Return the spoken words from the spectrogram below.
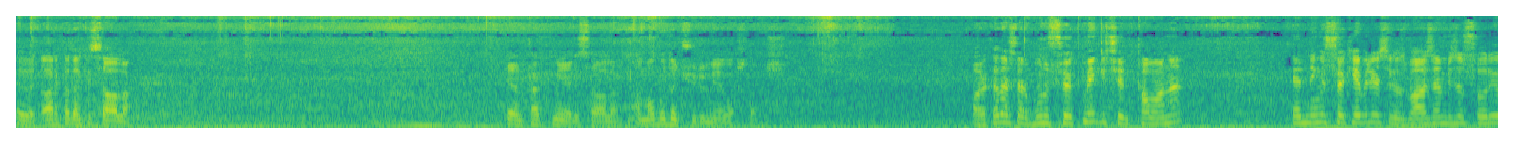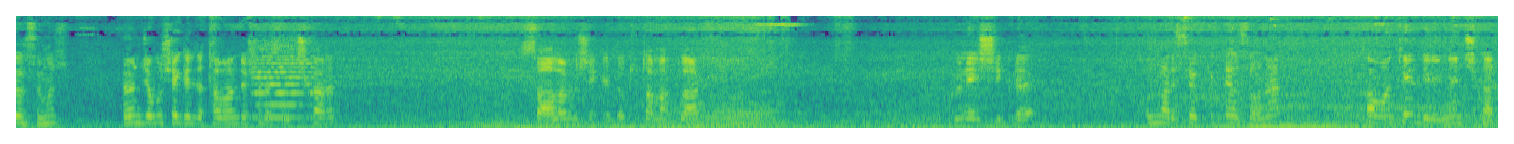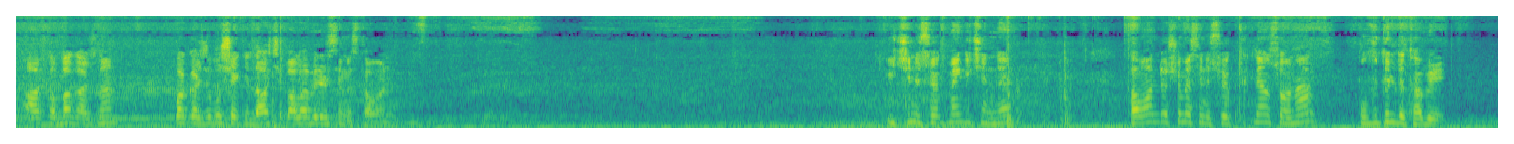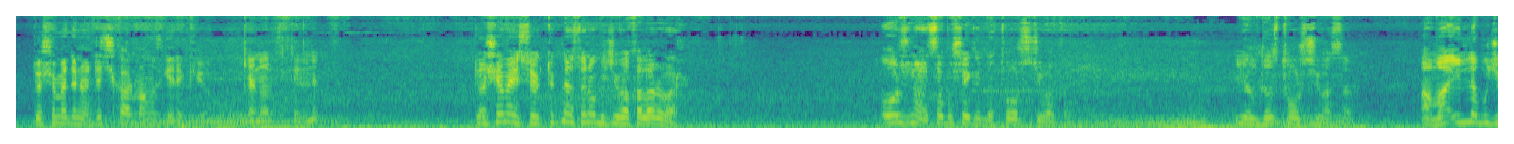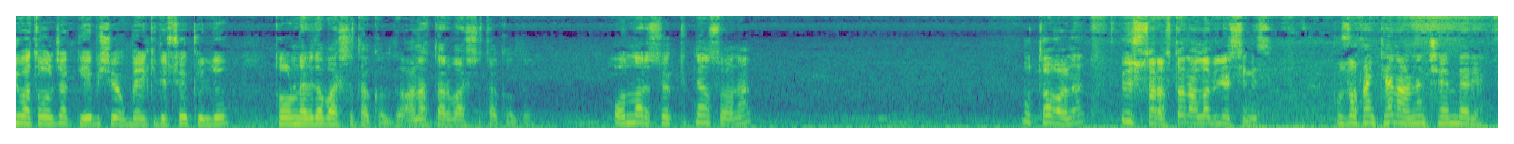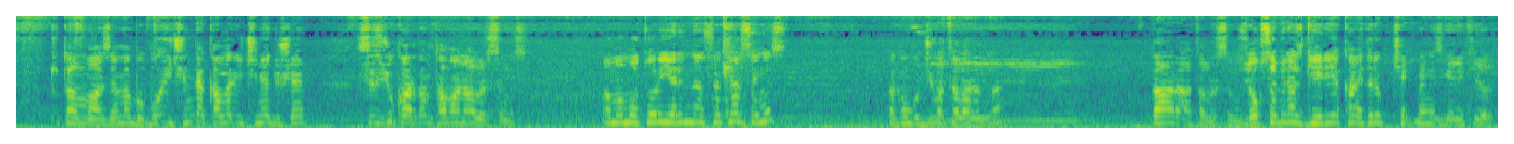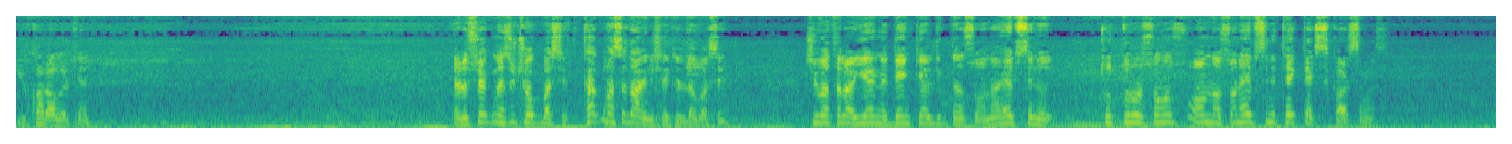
Evet arkadaki sağlam. Tel takma yeri sağlam. Ama bu da çürümeye başlamış. Arkadaşlar bunu sökmek için tavanı kendiniz sökebilirsiniz. Bazen bize soruyorsunuz. Önce bu şekilde tavan döşemesini çıkarıp sağlam bir şekilde tutamaklar, güneşlikler bunları söktükten sonra tavan kendiliğinden çıkar. Arka bagajdan bagajı bu şekilde açıp alabilirsiniz tavanı. İçini sökmek için de tavan döşemesini söktükten sonra bu fitil de tabi döşemeden önce çıkarmanız gerekiyor. Kenar fitilini. Döşemeyi söktükten sonra bu civataları var. Orijinal ise bu şekilde tors civata. Yıldız tors civası. Ama illa bu civata olacak diye bir şey yok. Belki de söküldü. Tornavida başlı takıldı. Anahtar başlı takıldı. Onları söktükten sonra bu tavanı üst taraftan alabilirsiniz. Bu zaten kenarının çemberi. Tutan malzeme bu. Bu içinde kalır, içine düşer. Siz yukarıdan tavanı alırsınız. Ama motoru yerinden sökerseniz bakın bu civatalarında daha rahat alırsınız. Yoksa biraz geriye kaydırıp çekmeniz gerekiyor yukarı alırken. Yani sökmesi çok basit. Takması da aynı şekilde basit. Civatalar yerine denk geldikten sonra hepsini tutturursunuz. Ondan sonra hepsini tek tek sıkarsınız.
